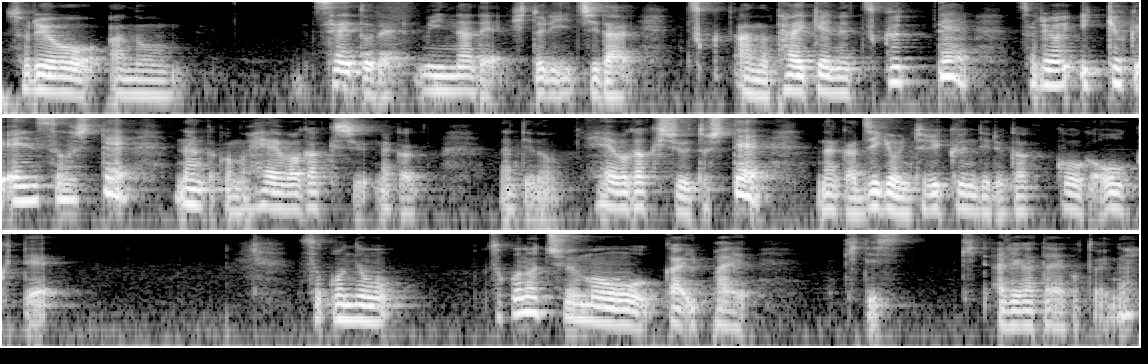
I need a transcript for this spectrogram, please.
それをあの生徒でみんなで一人一台つあの体験で作ってそれを一曲演奏してなんかこの平和学習なんかなんていうの平和学習としてなんか授業に取り組んでいる学校が多くてそこのそこの注文がいっぱい来てありがたいことにね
